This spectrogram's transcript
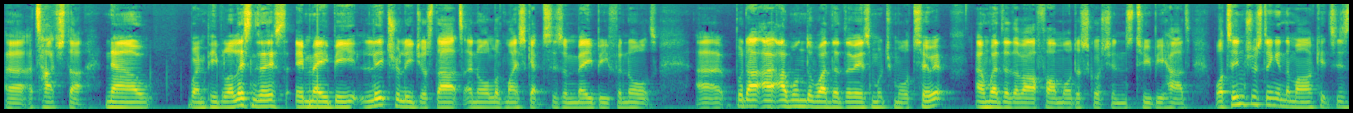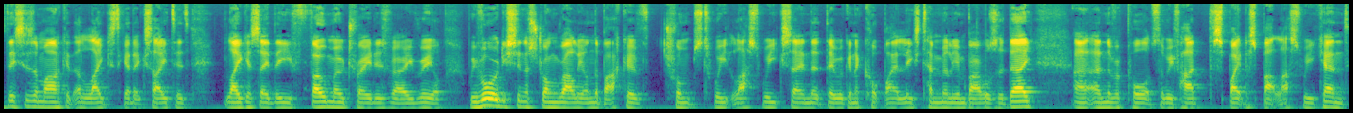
uh, attached to that. Now, when people are listening to this, it may be literally just that, and all of my skepticism may be for naught. Uh, but I, I, wonder whether there is much more to it and whether there are far more discussions to be had. What's interesting in the markets is this is a market that likes to get excited. Like I say, the FOMO trade is very real. We've already seen a strong rally on the back of Trump's tweet last week saying that they were going to cut by at least 10 million barrels a day uh, and the reports that we've had despite the spat last weekend.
